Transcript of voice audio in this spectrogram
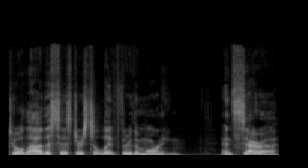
to allow the sisters to live through the morning. And Sarah,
